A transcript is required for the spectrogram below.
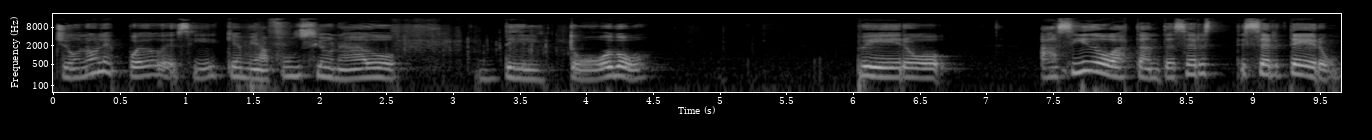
yo no les puedo decir que me ha funcionado del todo, pero ha sido bastante certero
